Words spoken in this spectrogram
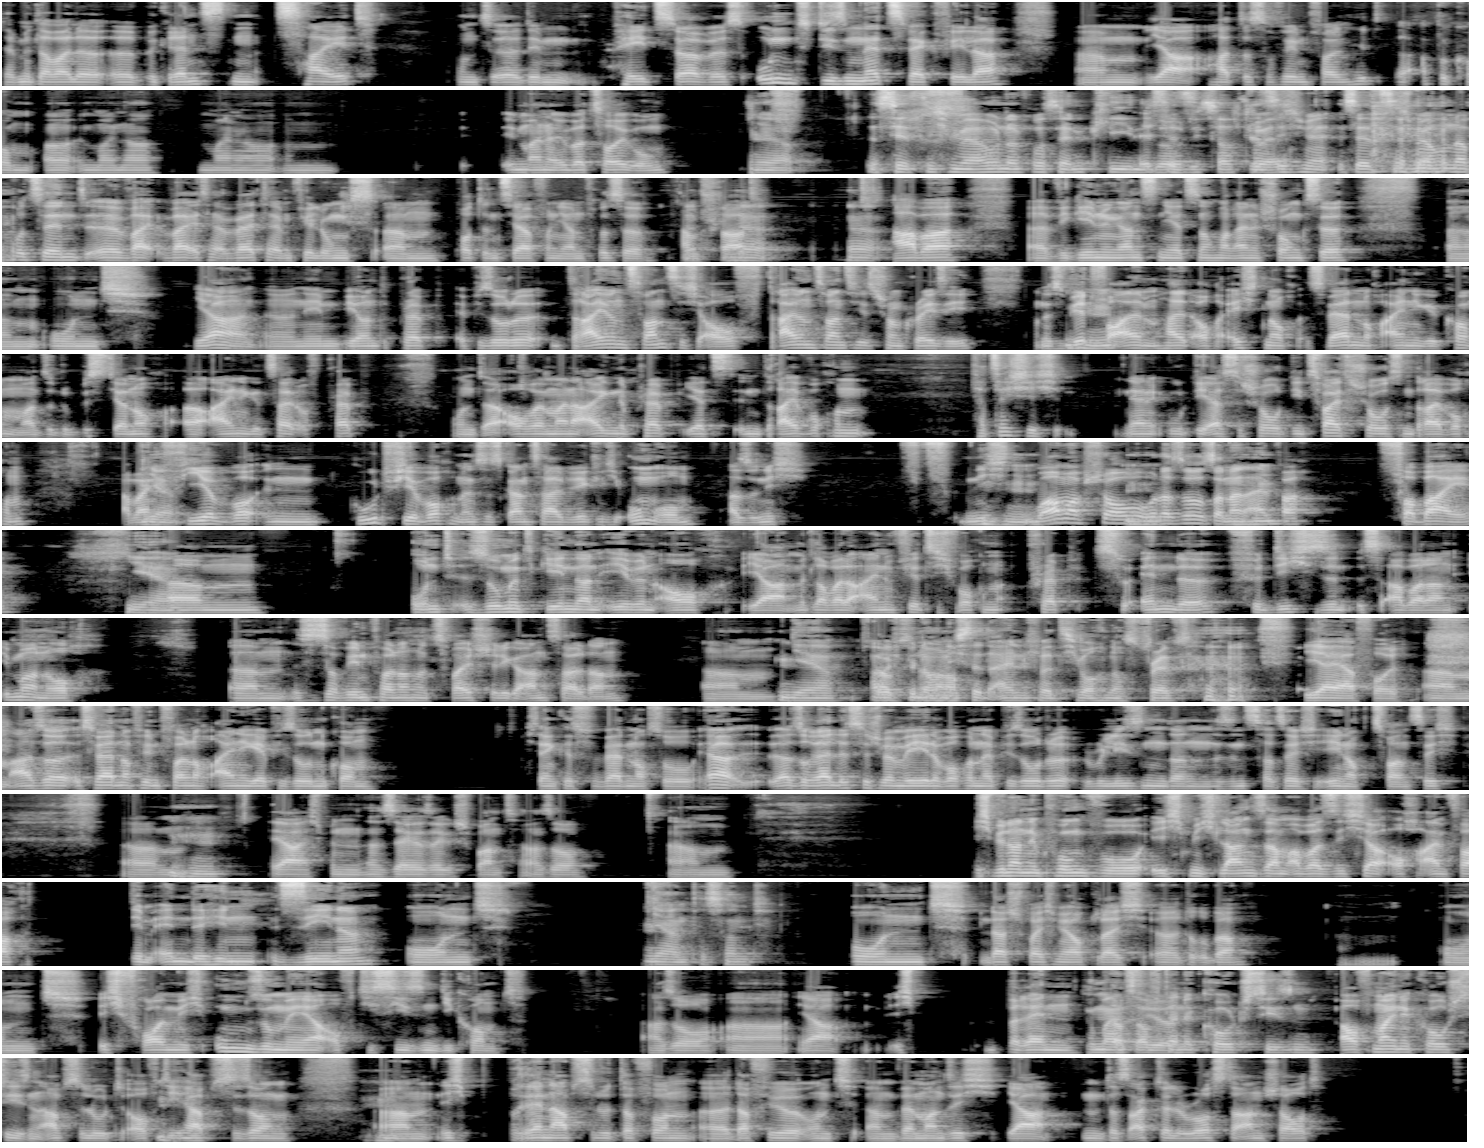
der mittlerweile äh, begrenzten Zeit und äh, dem Paid Service und diesem Netzwerkfehler, ähm, ja, hat das auf jeden Fall einen Hit äh, abbekommen äh, in meiner, in meiner, ähm, in meiner Überzeugung. Ja. Ist jetzt nicht mehr 100% clean, ist so jetzt, die Software. Ist, mehr, ist jetzt nicht mehr 100% äh, weiter, Weiterempfehlungspotenzial ähm, von Jan Frisse am Start. Ja, ja. Aber äh, wir geben dem Ganzen jetzt nochmal eine Chance ähm, und ja, äh, nehmen Beyond the Prep Episode 23 auf. 23 ist schon crazy. Und es wird mhm. vor allem halt auch echt noch, es werden noch einige kommen. Also du bist ja noch äh, einige Zeit auf Prep. Und äh, auch wenn meine eigene Prep jetzt in drei Wochen tatsächlich, ja gut, die erste Show, die zweite Show ist in drei Wochen. Aber in ja. vier Wo in gut vier Wochen ist das Ganze halt wirklich um um. Also nicht, nicht mhm. Warm-up-Show mhm. oder so, sondern mhm. einfach vorbei. Ja. Ähm, und somit gehen dann eben auch, ja, mittlerweile 41 Wochen Prep zu Ende. Für dich sind es aber dann immer noch, ähm, es ist auf jeden Fall noch eine zweistellige Anzahl dann. Ähm, ja, aber ich bin auch nicht seit 41 Wochen auf Prep. ja, ja, voll. Ähm, also es werden auf jeden Fall noch einige Episoden kommen. Ich denke, es werden noch so, ja, also realistisch, wenn wir jede Woche eine Episode releasen, dann sind es tatsächlich eh noch 20. Ähm, mhm. Ja, ich bin sehr, sehr gespannt. Also, ähm, ich bin an dem Punkt, wo ich mich langsam aber sicher auch einfach dem Ende hin sehne und ja, interessant. Und da sprechen wir auch gleich äh, drüber. Und ich freue mich umso mehr auf die Season, die kommt. Also äh, ja, ich brenne. Du meinst dafür. auf deine Coach-Season? Auf meine Coach-Season, absolut. Auf die mhm. Herbstsaison. Mhm. Ähm, ich brenne absolut davon äh, dafür. Und ähm, wenn man sich ja das aktuelle Roster anschaut,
